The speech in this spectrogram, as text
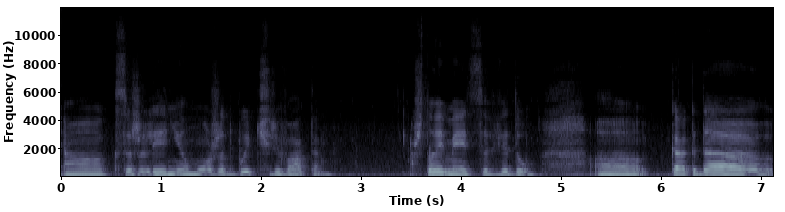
а, к сожалению, может быть чреватым. Что имеется в виду? А, когда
